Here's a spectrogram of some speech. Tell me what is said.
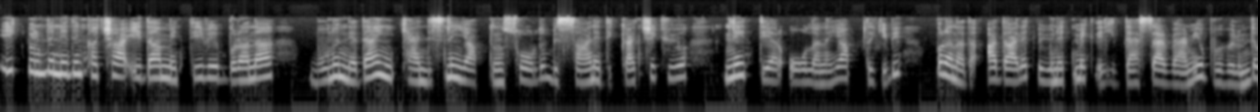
İlk bölümde Ned'in kaçağı idam ettiği ve Bran'a bunu neden kendisinin yaptığını sorduğu bir sahne dikkat çekiyor. Ned diğer oğullarına yaptığı gibi Bran'a da adalet ve yönetmekle ilgili dersler vermeye bu bölümde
